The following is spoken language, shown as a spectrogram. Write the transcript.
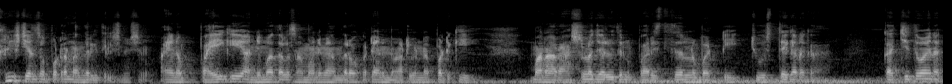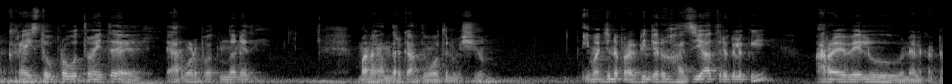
క్రిస్టియన్ సపోర్టర్ అని అందరికీ తెలిసిన విషయం. ఆయన పైకి అన్ని మతాల సమానమే అందరూ ఒకటే అని మాట్లాడినప్పటికీ మన రాష్ట్రంలో జరుగుతున్న పరిస్థితులను బట్టి చూస్తే కనుక ఖచ్చితమైన క్రైస్తవ ప్రభుత్వం అయితే ఏర్పడిపోతుంది అనేది మనకు అందరికీ అర్థమవుతున్న విషయం. ఈ మధ్యన ప్రకటించారు హజ్ యాత్రికులకి అరవై వేలు నెలకట.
